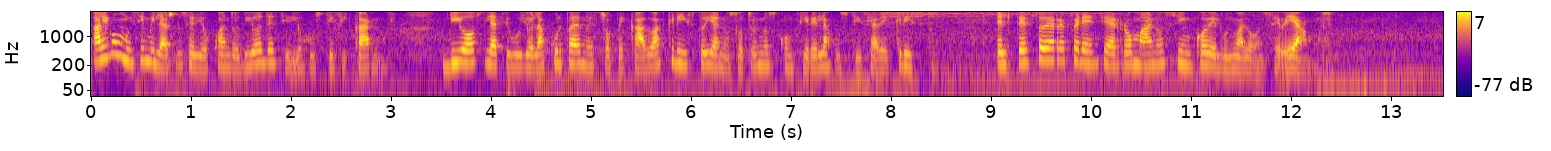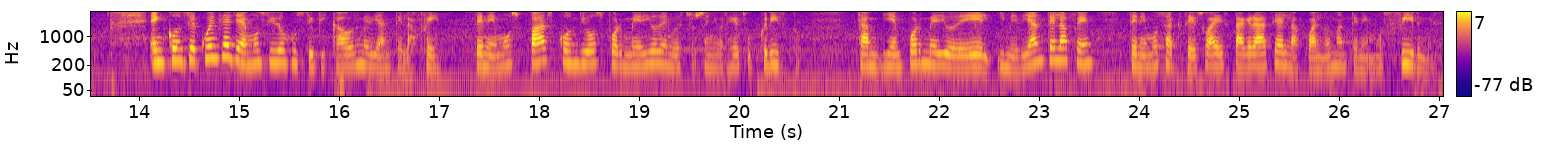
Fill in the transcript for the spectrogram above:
Algo muy similar sucedió cuando Dios decidió justificarnos. Dios le atribuyó la culpa de nuestro pecado a Cristo y a nosotros nos confiere la justicia de Cristo. El texto de referencia es Romanos 5 del 1 al 11. Veamos. En consecuencia ya hemos sido justificados mediante la fe. Tenemos paz con Dios por medio de nuestro Señor Jesucristo. También por medio de Él y mediante la fe tenemos acceso a esta gracia en la cual nos mantenemos firmes.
